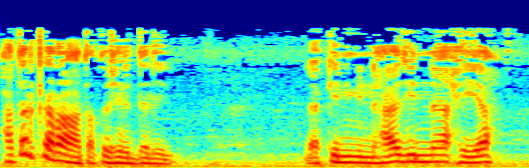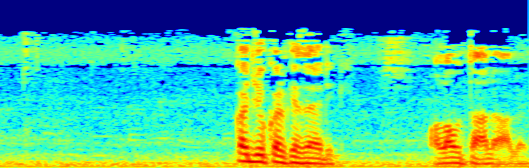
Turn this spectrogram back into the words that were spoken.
حتى الكراهة تحتاج للدليل لكن من هذه الناحية قد يقال كذلك والله تعالى أعلم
